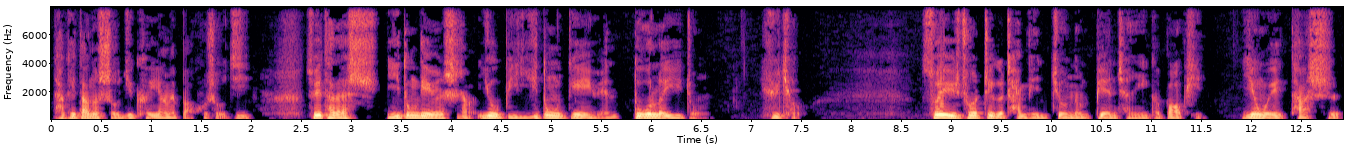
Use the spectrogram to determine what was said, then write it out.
它可以当做手机壳一样来保护手机，所以它在移动电源市场又比移动电源多了一种需求，所以说这个产品就能变成一个爆品，因为它是。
